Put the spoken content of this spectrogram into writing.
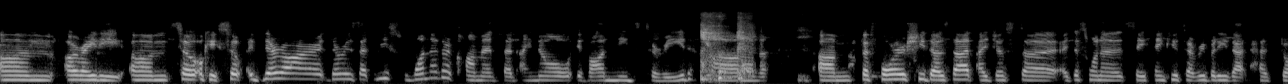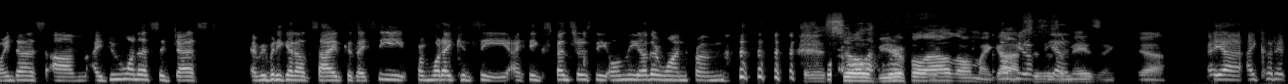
Um, alrighty. Um, so okay, so there are there is at least one other comment that I know Yvonne needs to read. Um, um, before she does that, I just uh, I just want to say thank you to everybody that has joined us. Um, I do want to suggest everybody get outside because I see from what I can see, I think Spencer's the only other one from. It is so beautiful out. Oh my gosh, this is yes. amazing. Yeah. Yeah i couldn't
